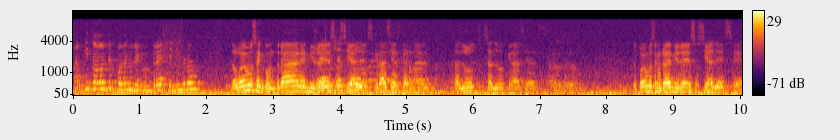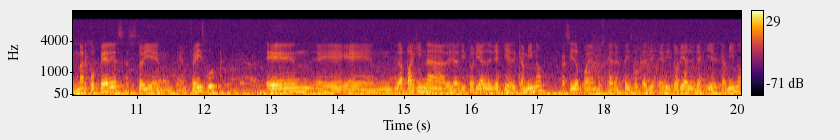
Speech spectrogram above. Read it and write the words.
Marquito, ¿dónde podemos encontrar este libro? Lo podemos encontrar en mis redes sociales. Gracias, carnal. Salud, salud, gracias. Salud, salud. Lo podemos encontrar en mis redes sociales, en Marco Pérez, así estoy en, Facebook, eh, en, la página de la editorial del viaje y del camino, así lo pueden buscar en Facebook, editorial del viaje y del camino.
